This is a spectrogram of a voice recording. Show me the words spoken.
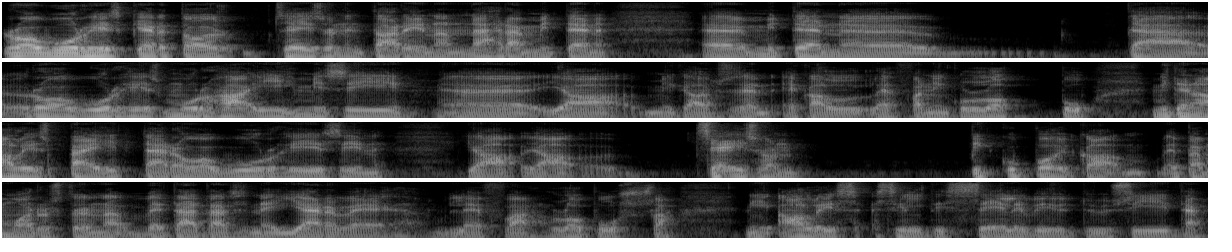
Roe Voorhees kertoo Jasonin tarinan, nähdä miten, miten tämä Roe Voorhees murhaa ihmisiä ja mikä on sen ekan leffa niin loppu, miten Alice päihittää Roe Voorheesin ja, ja Jason pikkupoika epämuodostajana vetää tämän sinne järveen leffa lopussa, niin Alice silti selviytyy siitä.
